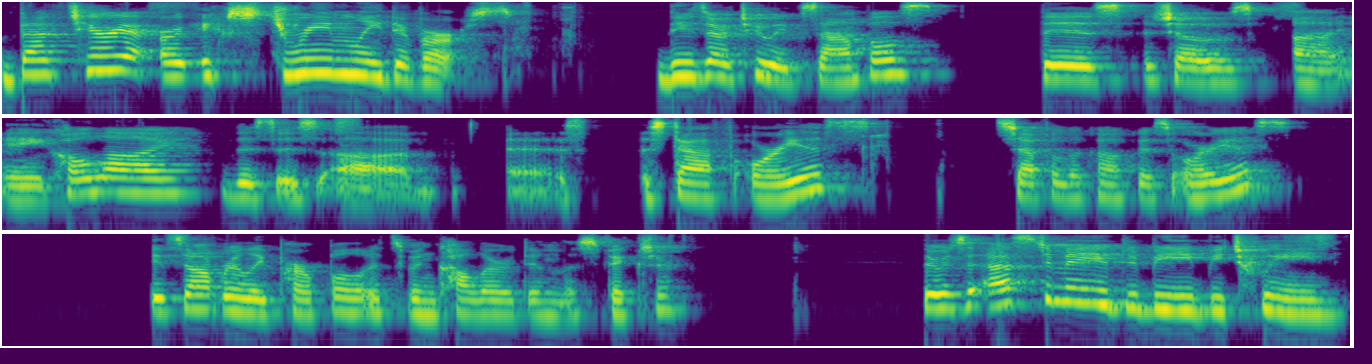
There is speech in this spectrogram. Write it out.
Bacteria are extremely diverse. These are two examples. This shows uh, E. coli. This is uh, Staph aureus, Staphylococcus aureus. It's not really purple. It's been colored in this picture. There's estimated to be between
